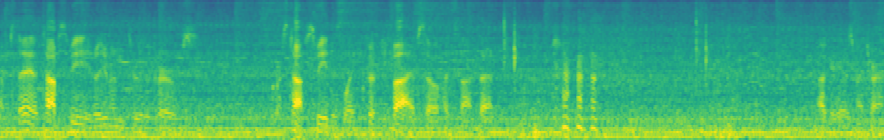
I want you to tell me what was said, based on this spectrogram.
I'm staying at top speed even through the curves. Of course, top speed is like 55, so that's not that. okay, here's my turn.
